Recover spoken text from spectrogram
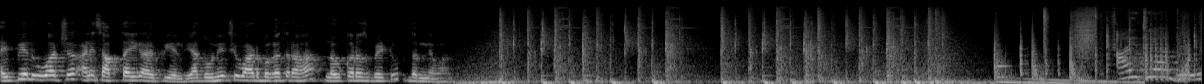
आय पी एल उवाच आणि साप्ताहिक आय पी एल या दोन्हीची वाट बघत राहा. लवकरच भेटू. धन्यवाद. आयडिया ब्लू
